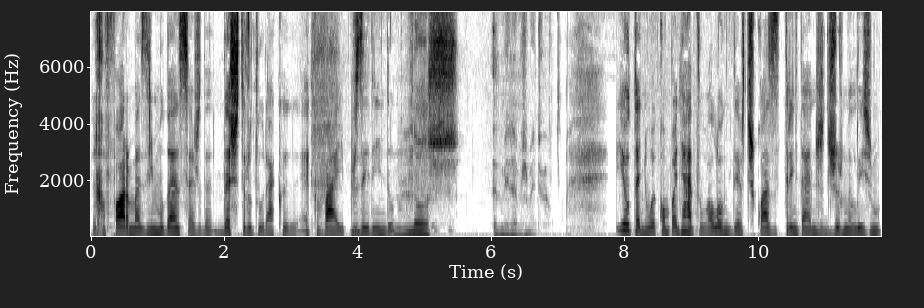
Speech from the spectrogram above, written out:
reformas e mudanças da, da estrutura a que, a que vai presidindo. Nós admiramos muito ele. Eu tenho acompanhado ao longo destes quase 30 anos de jornalismo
